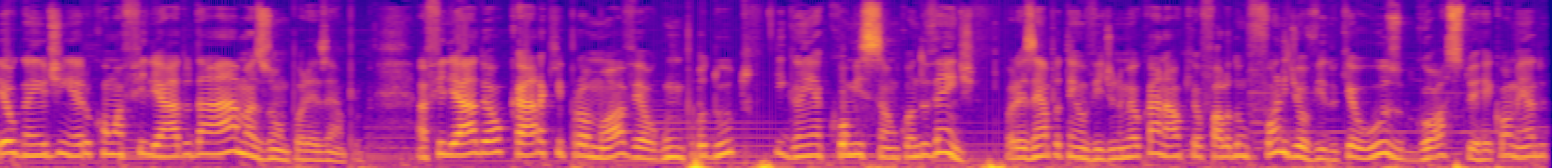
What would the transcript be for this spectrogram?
eu ganho dinheiro como afiliado da Amazon, por exemplo. Afiliado é o cara que promove algum produto e ganha comissão quando vende. Por exemplo, tem um vídeo no meu canal que eu falo de um fone de ouvido que eu uso, gosto e recomendo,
